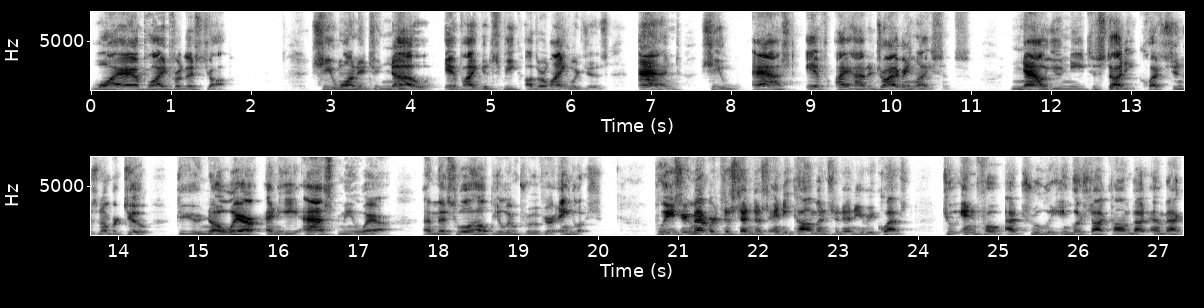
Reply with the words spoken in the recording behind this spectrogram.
why I applied for this job. She wanted to know if I could speak other languages and she asked if I had a driving license. Now you need to study. Questions number two Do you know where? And he asked me where. And this will help you improve your English. Please remember to send us any comments and any requests to info at trulyenglish.com.mx,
